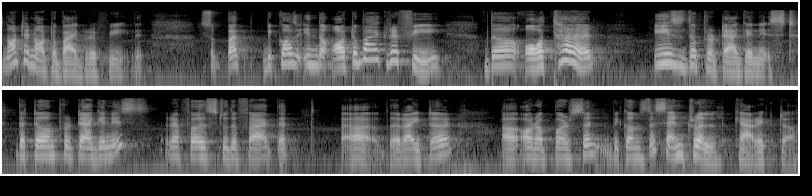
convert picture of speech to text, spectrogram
not an autobiography. So, but because in the autobiography the author is the protagonist. The term protagonist refers to the fact that uh, the writer uh, or a person becomes the central character.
